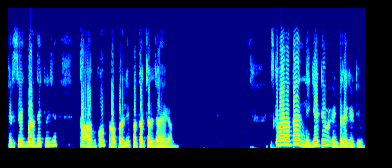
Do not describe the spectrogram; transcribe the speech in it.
फिर से एक बार देख लीजिए तो आपको प्रॉपरली पता चल जाएगा। इसके बाद आता है निगेटिव इंटरोगेटिव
